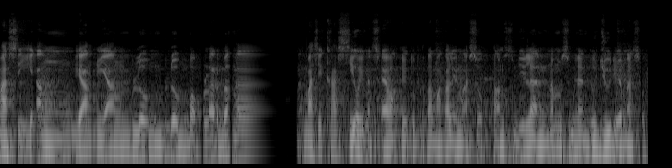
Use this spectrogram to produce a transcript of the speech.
masih yang yang yang belum belum populer banget masih Casio ingat saya waktu itu pertama kali masuk tahun 96 97 dia masuk.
